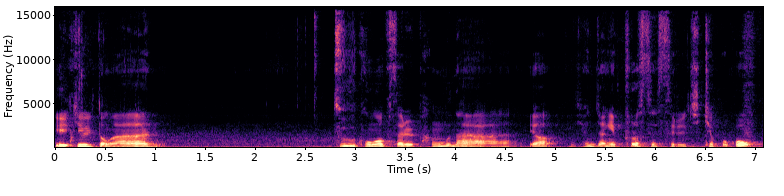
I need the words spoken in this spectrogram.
일주일 동안 두 공업사를 방문하여 현장의 프로세스를 지켜보고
